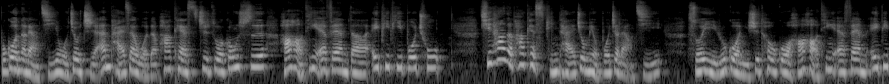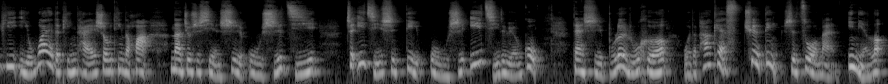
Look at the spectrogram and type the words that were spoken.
不过那两集我就只安排在我的 Podcast 制作公司好好听 FM 的 APP 播出，其他的 Podcast 平台就没有播这两集。所以如果你是透过好好听 FM APP 以外的平台收听的话，那就是显示五十集，这一集是第五十一集的缘故。但是不论如何，我的 Podcast 确定是做满一年了。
